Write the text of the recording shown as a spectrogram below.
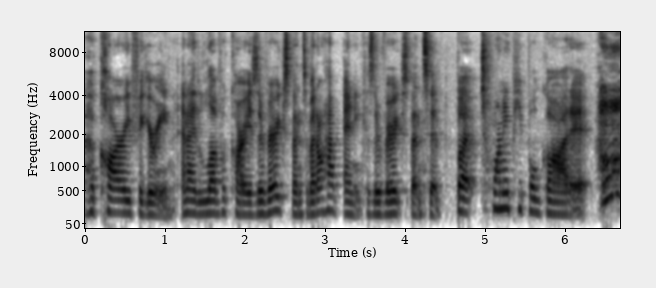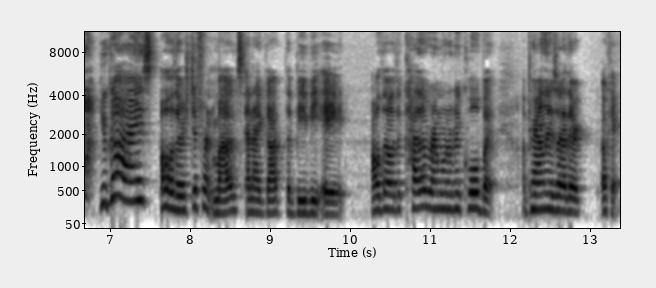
Hikari figurine. And I love Hikaris. They're very expensive. I don't have any because they're very expensive. But 20 people got it. you guys! Oh, there's different mugs and I got the BB-8. Although the Kylo Ren would have been cool, but apparently it's either... Okay,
